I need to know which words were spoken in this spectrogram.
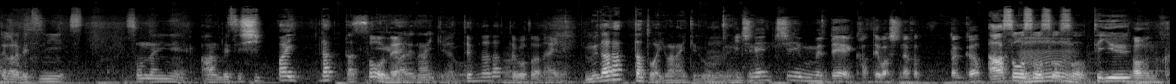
だから別にそんなにねあの別に失敗だったっていうそうね。あれないけど、やって無駄だってことはないね。無駄だったとは言わないけど、うん。全然。1年チームで勝てはしなかったが。あそうそうそうそう、うん。っていう。あなんか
